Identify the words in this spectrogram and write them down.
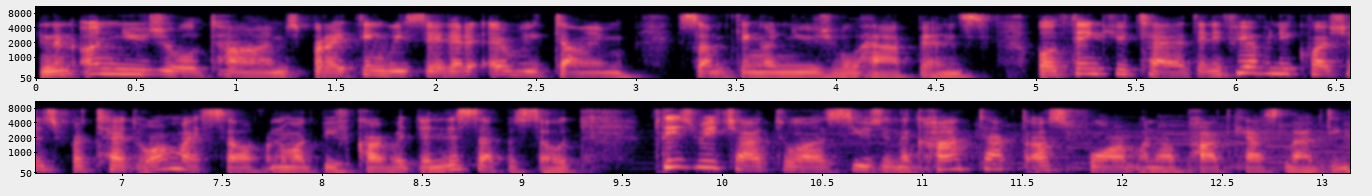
in an unusual times, but I think we say that every time something unusual happens. Well, thank you, Ted. And if you have any questions for Ted or myself on what we've covered in this episode, please reach out to us using the contact us form on our podcast landing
